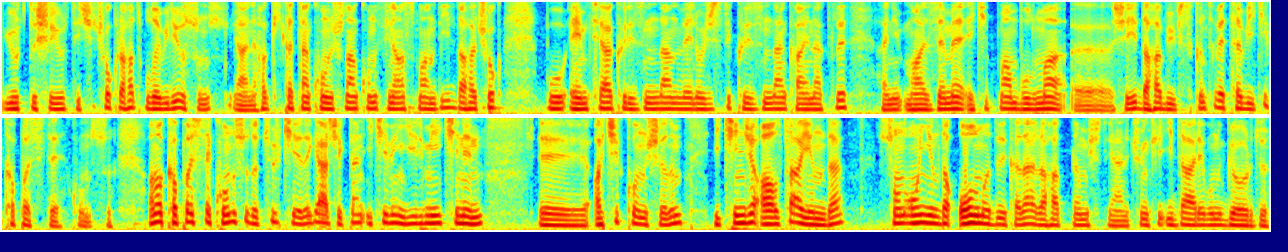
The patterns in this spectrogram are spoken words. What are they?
yurt dışı yurt içi çok rahat bulabiliyorsunuz. Yani hakikaten konuşulan konu finansman değil daha çok bu emtia krizinden ve lojistik krizinden kaynaklı hani malzeme ekipman bulma e, şeyi daha büyük sıkıntı ve tabii ki kapasite konusu. Ama kapasite konusu da Türkiye'de gerçekten 2022'nin e, açık konuşalım ikinci 6 ayında son 10 yılda olmadığı kadar rahatlamıştı. Yani çünkü idare bunu gördü.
